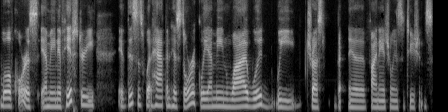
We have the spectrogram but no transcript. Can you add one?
Well, of course. I mean, if history, if this is what happened historically, I mean, why would we trust uh, financial institutions?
